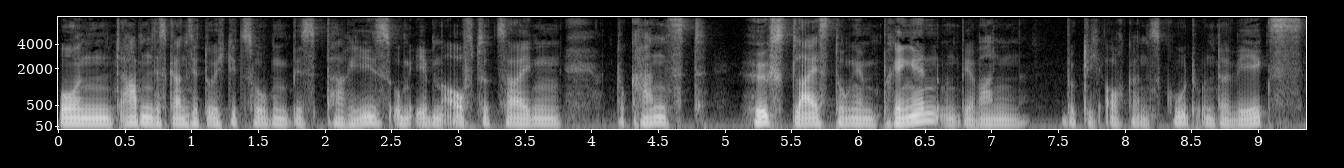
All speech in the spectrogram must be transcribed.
und haben das Ganze durchgezogen bis Paris, um eben aufzuzeigen, du kannst Höchstleistungen bringen. Und wir waren wirklich auch ganz gut unterwegs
